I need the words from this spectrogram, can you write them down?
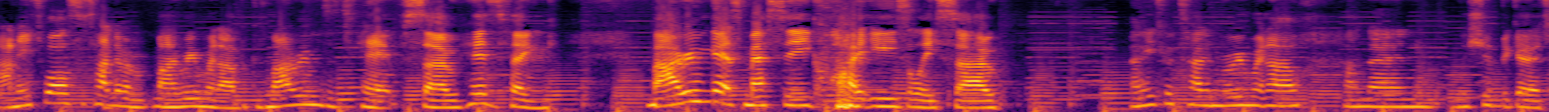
I need to also tidy my room right now because my room's a tip. So here's the thing, my room gets messy quite easily, so I need to tidy my room right now, and then we should be good.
